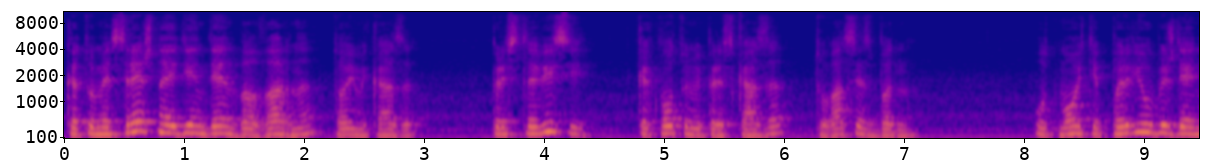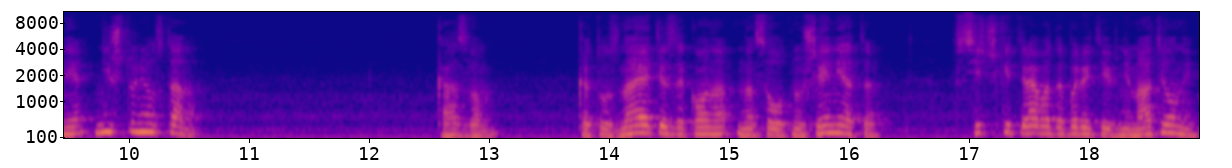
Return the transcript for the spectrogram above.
Като ме срещна един ден във Варна, той ми каза Представи си, каквото ми предсказа, това се сбъдна. От моите първи убеждения нищо не остана. Казвам, като знаете закона на съотношенията, всички трябва да бъдете внимателни,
